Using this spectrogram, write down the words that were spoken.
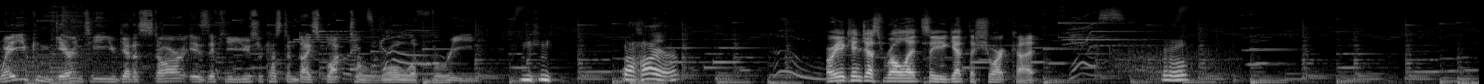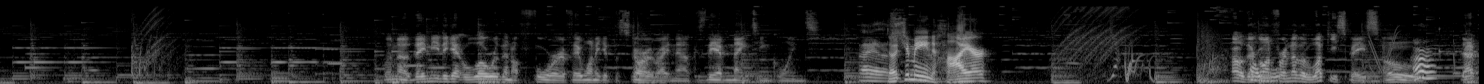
way you can guarantee you get a star is if you use your custom dice block to roll a three. Or higher. Or you can just roll it so you get the shortcut. Yes. True. Well, no, they need to get lower than a four if they want to get the star right now because they have 19 coins. Oh, yeah, Don't you true. mean higher? Oh, they're Oh. going for another lucky space. Oh, Alright. that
